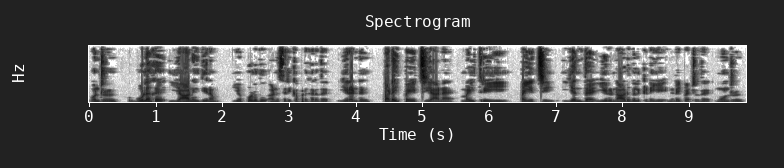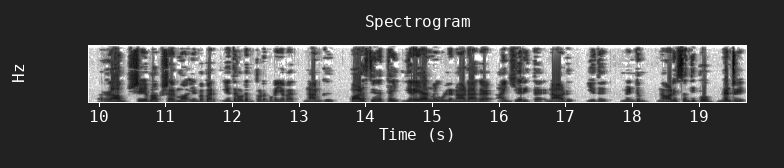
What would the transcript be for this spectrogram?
ஒன்று உலக யானை தினம் எப்பொழுது அனுசரிக்கப்படுகிறது? இரண்டு படைப்பயிற்சியான மைத்ரியி பயிற்சி எந்த இரு நாடுகளுக்கிடையே நடைபெற்றது? மூன்று ராம் ஷேவாக் சர்மா என்பவர் எதனுடன் தொடர்புடையவர்? நான்கு பாலஸ்தீனத்தை இறையாண்மை உள்ள நாடாக அங்கீகரித்த நாடு எது? மீண்டும் நாளை சந்திப்போம். நன்றி.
